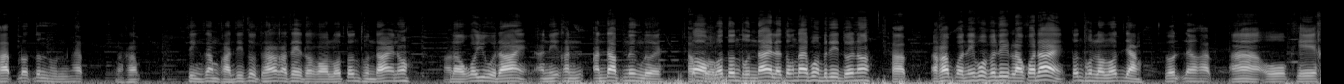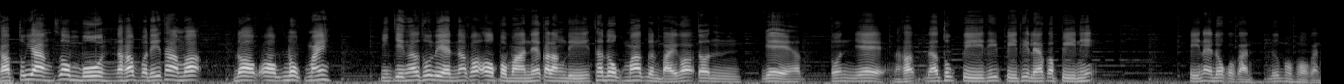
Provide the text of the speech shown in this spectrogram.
ครับลดต้นทุนครับนะครับ สิ่งสำคัญที่สุดถ้าเกษตรกรลดต้นทุนได้เนาะครับ เราก็อยู่ได้ อันนี้คันอันดับหนึ่งเลยครับสองผมลดต้นทุนได้แล้วต้องได้ผลผลิตด้วยเนาะครับนะครับวันนี้ผลผลิตเราก็ได้ต้นทุนเราลดอย่างลดแล้วครับอ่าโอเคครับทุกอย่างสมบูรณ์นะครับ วันนี้ถามว่าดอกออกดกไหมจริง ๆ แล้วทุเรียนนะก็ออกประมาณเนี้ยกำลังดี ถ้าดกมากเกินไปก็ต้นเย่ครับต้นแย่นะครับแล้วทุกปีที่ปีที่แล้วก็ปีนี้ ปีไหนดกกว่ากัน หรือพอๆกัน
